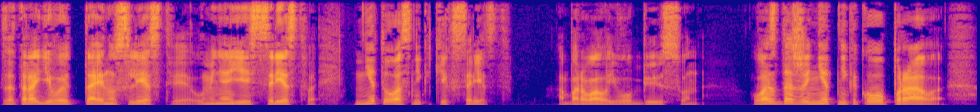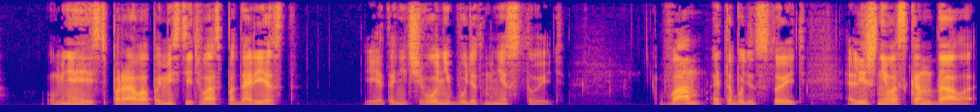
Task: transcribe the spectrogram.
затрагивают тайну следствия. У меня есть средства. Нет у вас никаких средств, — оборвал его Бюйсон. У вас даже нет никакого права. У меня есть право поместить вас под арест, и это ничего не будет мне стоить. Вам это будет стоить лишнего скандала.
